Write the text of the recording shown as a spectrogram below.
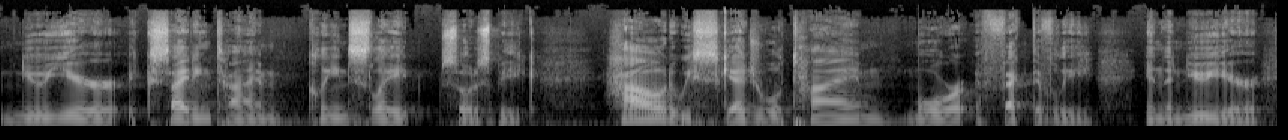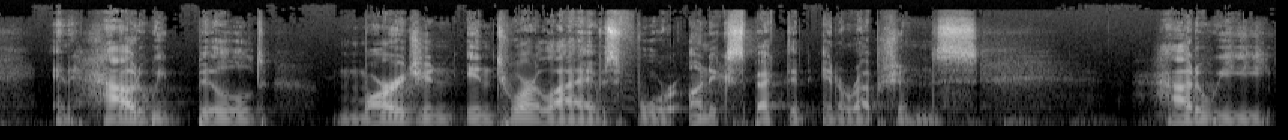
new year, exciting time, clean slate, so to speak, how do we schedule time more effectively in the new year, and how do we build margin into our lives for unexpected interruptions? How do we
